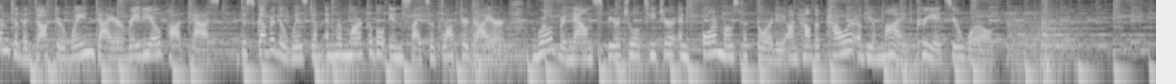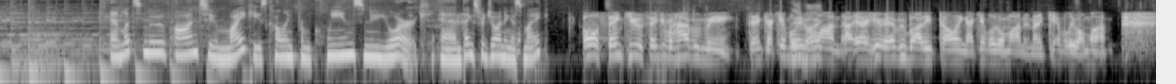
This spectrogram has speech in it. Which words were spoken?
Welcome to the Dr. Wayne Dyer Radio Podcast. Discover the wisdom and remarkable insights of Dr. Dyer, world renowned spiritual teacher and foremost authority on how the power of your mind creates your world. And let's move on to Mike. He's calling from Queens, New York. And thanks for joining us, Mike. Oh, thank you, thank you for having me. Thank, I can't believe Hey, I'm on. I, I hear everybody telling, I can't believe I'm on, and I can't believe I'm on.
